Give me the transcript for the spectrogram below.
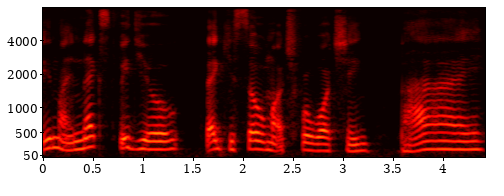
in my next video. Thank you so much for watching. Bye.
